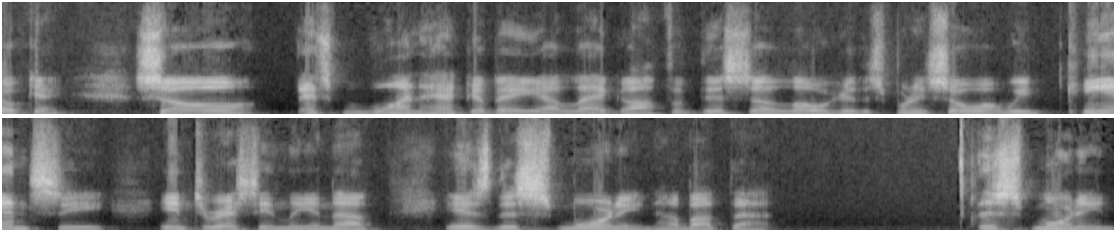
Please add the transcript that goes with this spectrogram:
Okay. So it's one heck of a uh, leg off of this uh, low here this morning. So what we can see, interestingly enough, is this morning. How about that? This morning,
